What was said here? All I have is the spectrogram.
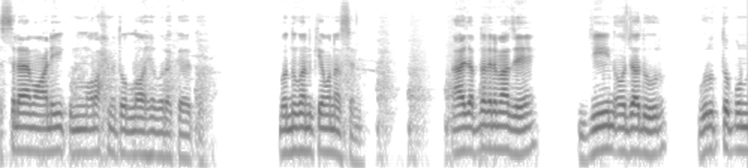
আসসালামু আলাইকুম রহমতুল্লাহ বরকাত বন্ধুগণ, কেমন আছেন? আজ আপনাদের মাঝে জিন ও জাদুর গুরুত্বপূর্ণ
